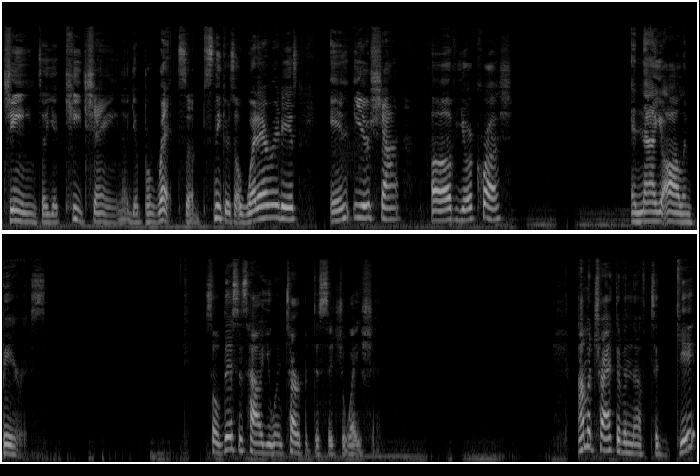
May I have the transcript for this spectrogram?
jeans or your keychain or your barrettes or sneakers or whatever it is in earshot of your crush. And now you're all embarrassed. So, this is how you interpret the situation. I'm attractive enough to get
